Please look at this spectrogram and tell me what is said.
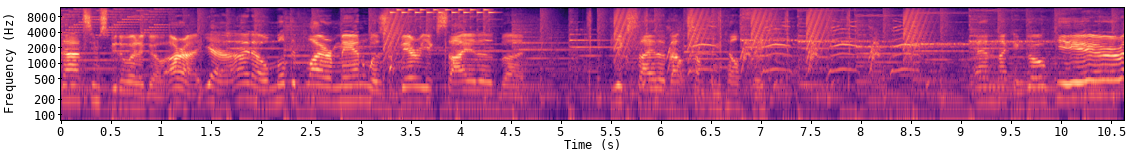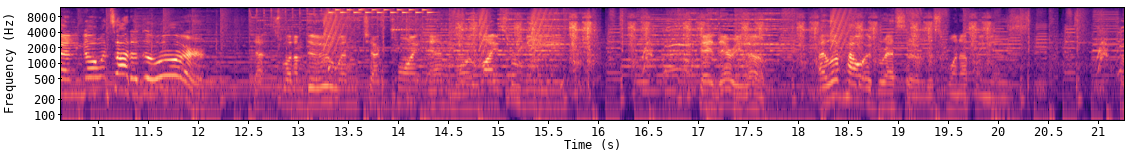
That seems to be the way to go. Alright, yeah, I know, Multiplier Man was very excited, but be excited about something healthy. I can go here and go inside a door. That's what I'm doing. Checkpoint and more lives for me. Okay, there you go. I love how aggressive this one-upping is. So,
